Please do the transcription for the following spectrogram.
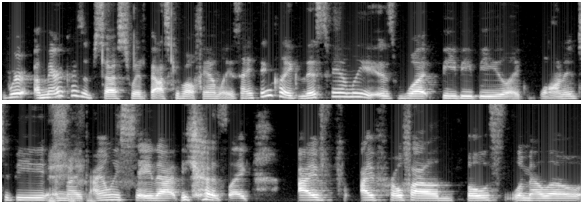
we're America's obsessed with basketball families. I think like this family is what BBB like wanted to be, and like I only say that because like I've I've profiled both LaMelo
